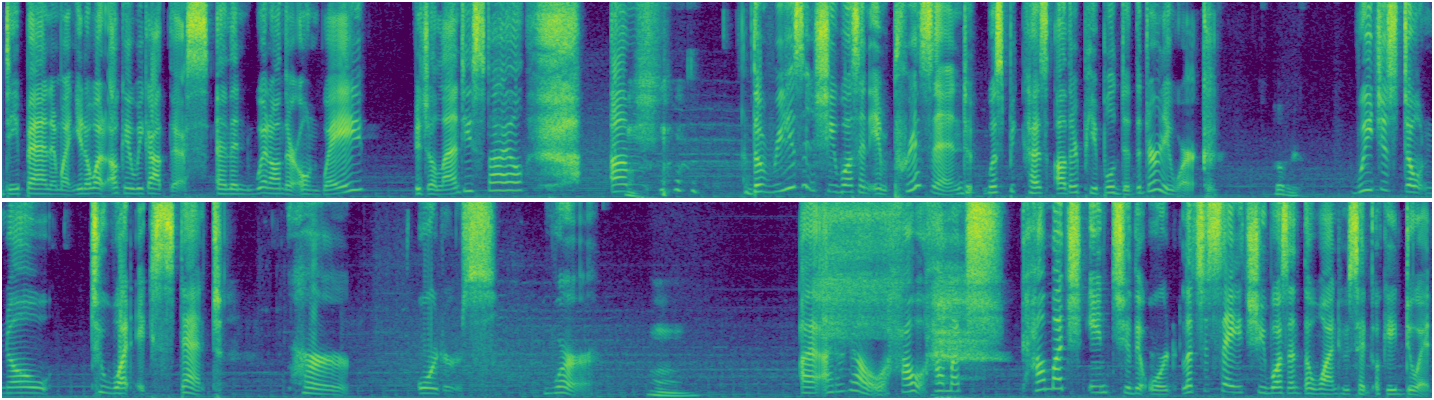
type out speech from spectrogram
deep end and went you know what? Okay we got this and then went on their own way vigilante style? Um the reason she wasn't imprisoned was because other people did the dirty work. Correct. we just don't know to what extent her orders were. Hmm. I, I don't know how how much how much into the order let's just say she wasn't the one who said okay do it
